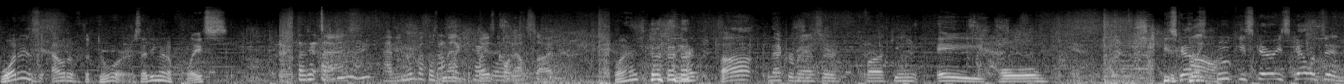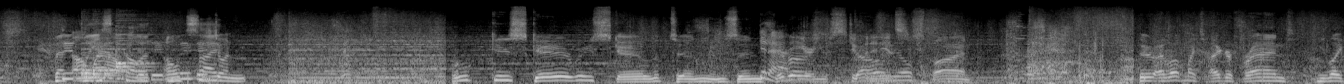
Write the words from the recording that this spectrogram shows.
What is out of the door? Is that even a place? Okay, I don't know. Have you heard about this Sounds magical like place called Outside? What? Ah, necromancer, fucking a hole. He's got Like- spooky, scary skeletons. That Oh, place wow. called He's He's outside. doing Spooky, scary skeletons and Get outta here, you stupid down idiots. your spine. Dude, I love my tiger friend. He like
